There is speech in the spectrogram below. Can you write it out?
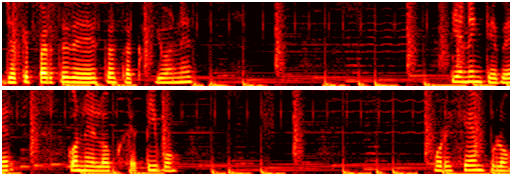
ya que parte de estas acciones tienen que ver con el objetivo. Por ejemplo,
